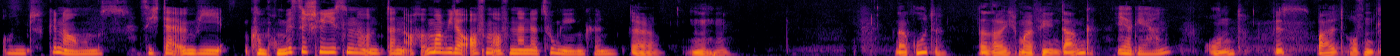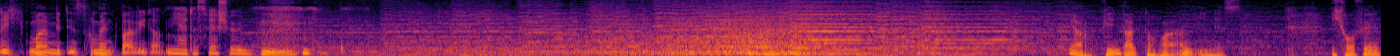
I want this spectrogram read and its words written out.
Und genau, man muss sich da irgendwie Kompromisse schließen und dann auch immer wieder offen aufeinander zugehen können. Ja. Mhm. Na gut, dann sage ich mal vielen Dank Ja, gern. und bis bald hoffentlich mal mit Instrument mal wieder. Ja, das wäre schön. Ja, vielen Dank nochmal an Ines. Ich hoffe,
